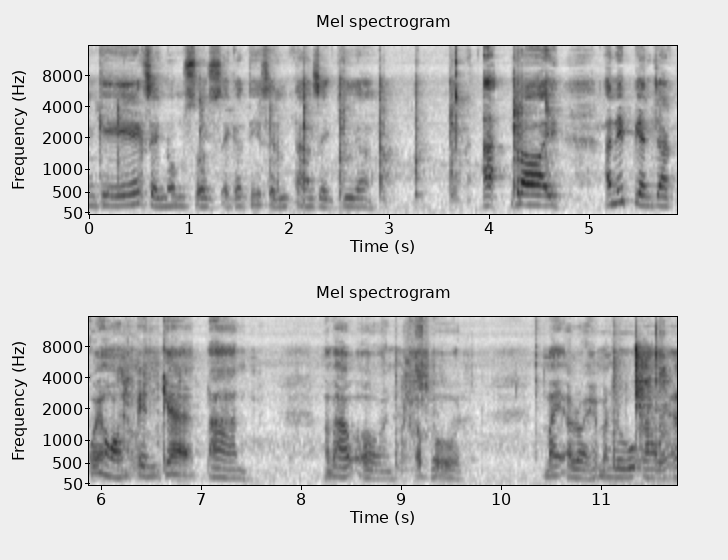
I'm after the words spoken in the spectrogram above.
นเค้กใส่นมสดใส่กะทิใส่น้ำตาลใส่เกลืออร่อย อันนี้เปลี่ยนจากกล้วยหอมเป็นแค่ตาล มะพร้าวอ่อนข้าวโพด ไม่อร่อยให้มันรู้ไปเอ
